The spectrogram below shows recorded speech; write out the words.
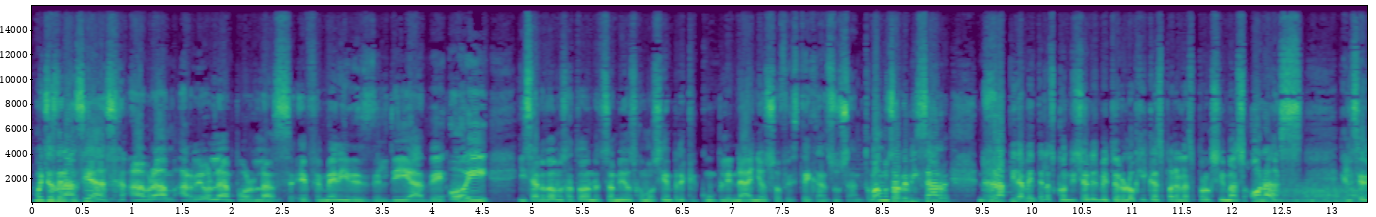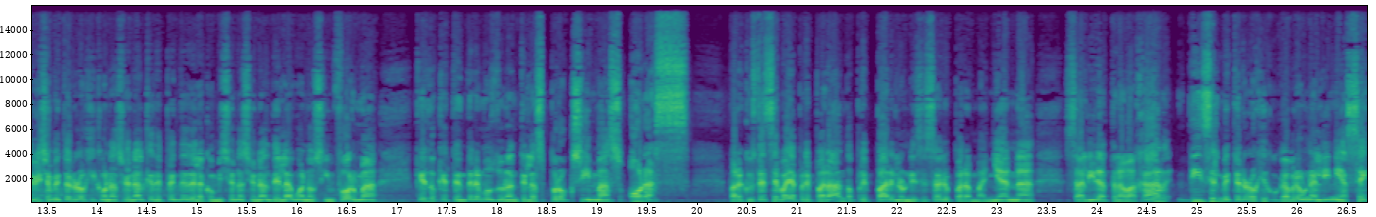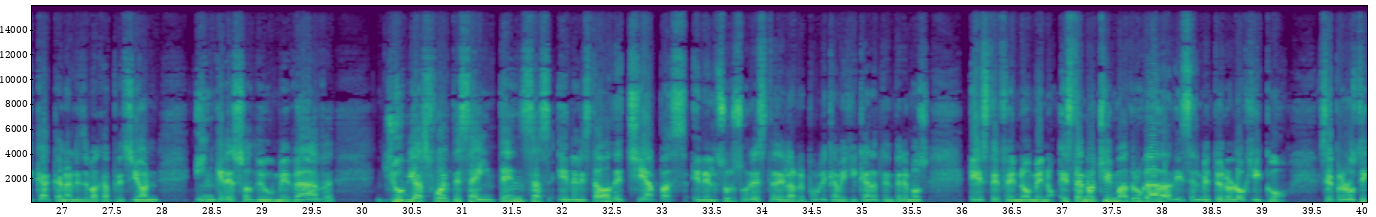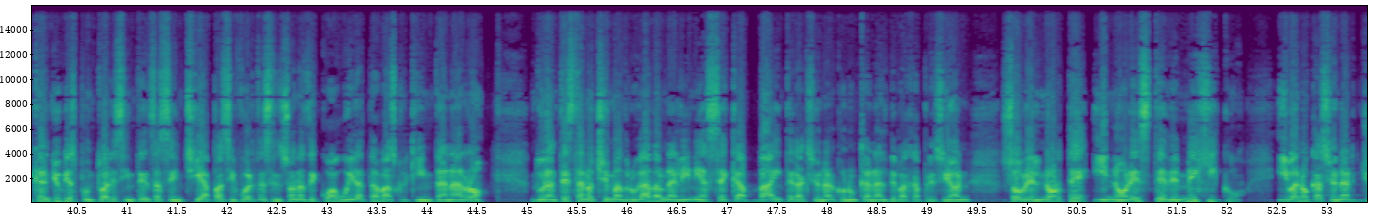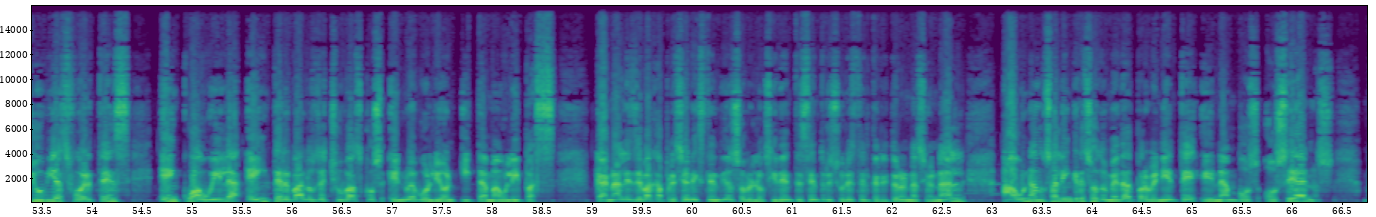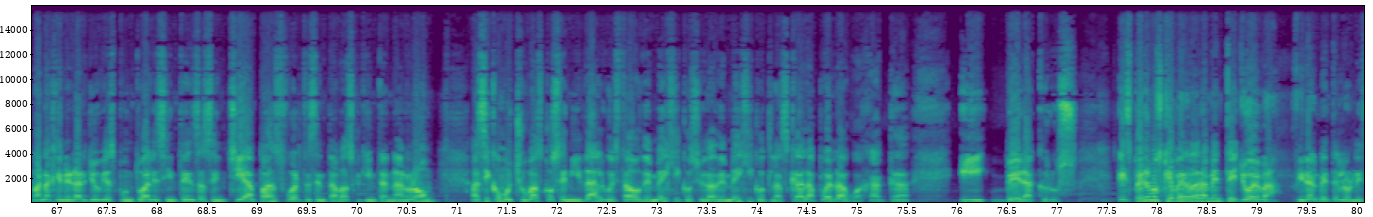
Muchas gracias, Abraham Arreola, por las efemérides del día de hoy. Y saludamos a todos nuestros amigos, como siempre, que cumplen años o festejan su santo. Vamos a revisar rápidamente las condiciones meteorológicas para las próximas horas. El Servicio Meteorológico Nacional, que depende de la Comisión Nacional del Agua, nos informa qué es lo que tendremos durante las próximas horas para que usted se vaya preparando, prepare lo necesario para mañana salir a trabajar. Dice el meteorológico que habrá una línea seca, canales de baja presión, ingreso de humedad Lluvias fuertes e intensas en el estado de Chiapas, en el sur sureste de la República Mexicana tendremos este fenómeno. Esta noche y madrugada, dice el meteorológico, se pronostican lluvias puntuales intensas en Chiapas y fuertes en zonas de Coahuila, Tabasco y Quintana Roo. Durante esta noche y madrugada, una línea seca va a interaccionar con un canal de baja presión sobre el norte y noreste de México y van a ocasionar lluvias fuertes en Coahuila e intervalos de chubascos en Nuevo León y Tamaulipas. Canales de baja presión extendidos sobre el occidente, centro y sureste del territorio nacional, aunados al ingreso de humedad proveniente en ambos océanos. Van a generar lluvias puntuales intensas en Chiapas, fuertes en Tabasco y Quintana Roo, así como chubascos en Hidalgo, Estado de México, Ciudad de México, Tlaxcala, Puebla, Oaxaca y Veracruz. Esperemos que verdaderamente llueva. Finalmente lo necesitamos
